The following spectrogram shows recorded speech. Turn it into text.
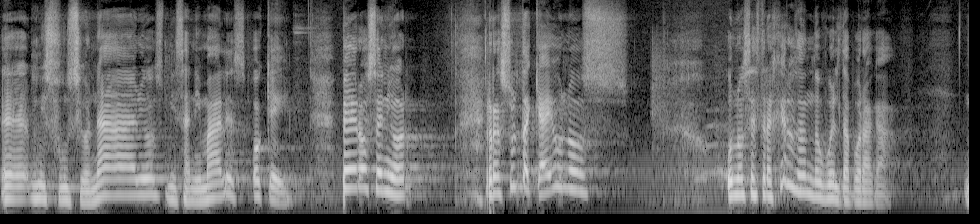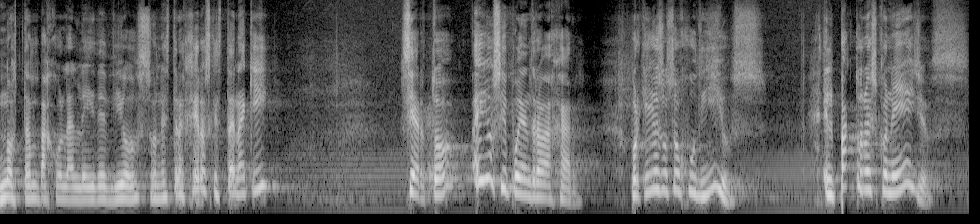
eh, mis funcionarios, mis animales, ok. Pero, Señor, resulta que hay unos, unos extranjeros dando vuelta por acá. No están bajo la ley de Dios, son extranjeros que están aquí. ¿Cierto? Ellos sí pueden trabajar, porque ellos no son judíos. El pacto no es con ellos,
